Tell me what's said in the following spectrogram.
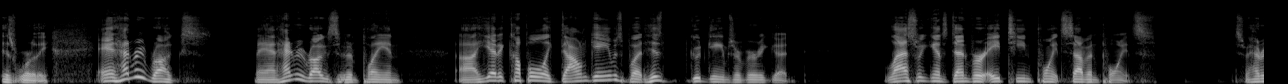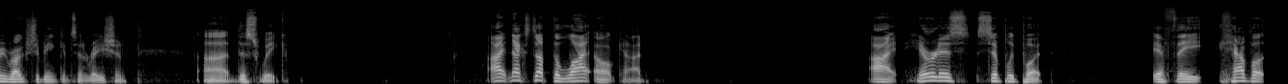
is worthy. And Henry Ruggs, man, Henry Ruggs has been playing. Uh, he had a couple like down games, but his good games are very good. Last week against Denver, 18.7 points. So Henry Ruggs should be in consideration uh, this week. All right, next up, the line. Oh, God. All right, here it is, simply put. if they have a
